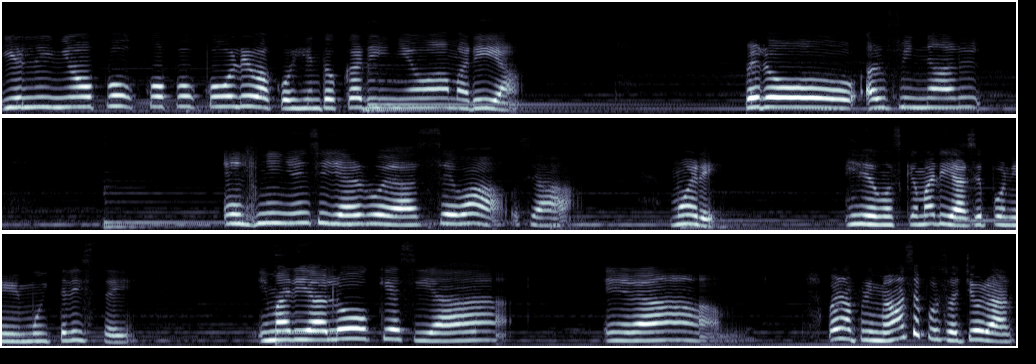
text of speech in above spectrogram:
Y el niño poco a poco le va cogiendo cariño a María. Pero al final el niño en silla de ruedas se va, o sea, muere. Y vemos que María se pone muy triste. Y María lo que hacía era bueno, primero se puso a llorar,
